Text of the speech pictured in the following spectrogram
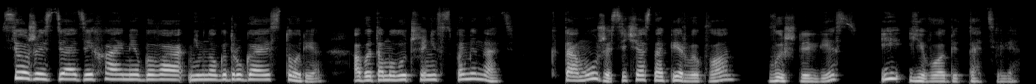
Все же с дядей Хайми была немного другая история, об этом лучше не вспоминать. К тому же сейчас на первый план вышли лес и его обитатели.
